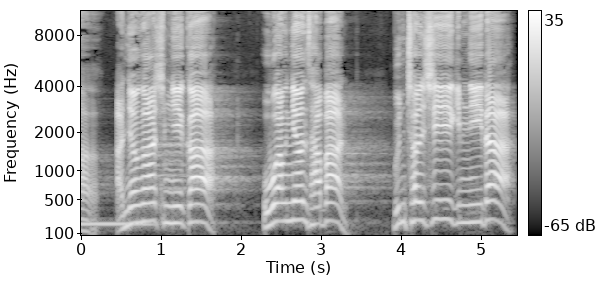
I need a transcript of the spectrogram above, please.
아, 안녕하십니까? 5학년 4반 문천식입니다.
